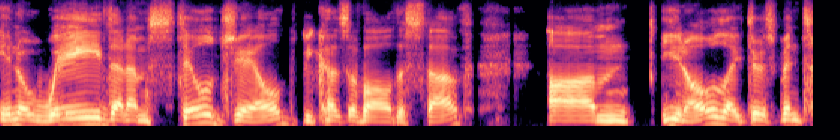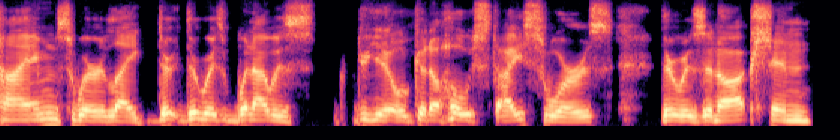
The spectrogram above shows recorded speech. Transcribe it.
in a way that I'm still jailed because of all the stuff. Um, you know, like there's been times where like there, there was when I was you know gonna host Ice Wars, there was an option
